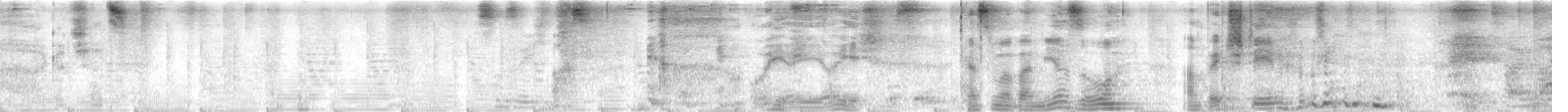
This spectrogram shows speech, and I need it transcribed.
Ah Gott, Schatz. So sehe ich aus. Ui, ui, ui. Kannst du mal bei mir so am Bett stehen? Ulala,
